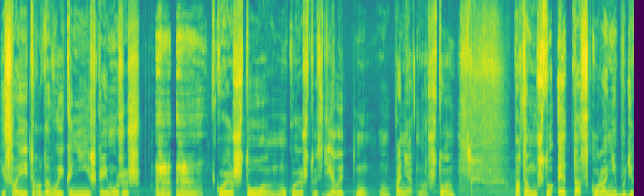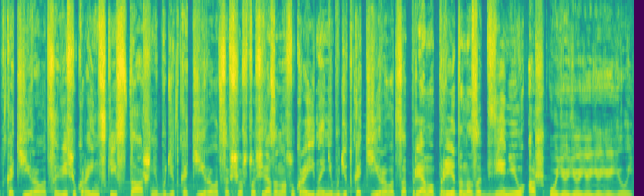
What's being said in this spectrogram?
и своей трудовой книжкой. Можешь кое-что, ну, кое-что сделать, ну, понятно, что потому что это скоро не будет котироваться, весь украинский стаж не будет котироваться, все, что связано с Украиной, не будет котироваться, прямо предано забвению аж ой-ой-ой-ой-ой-ой.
